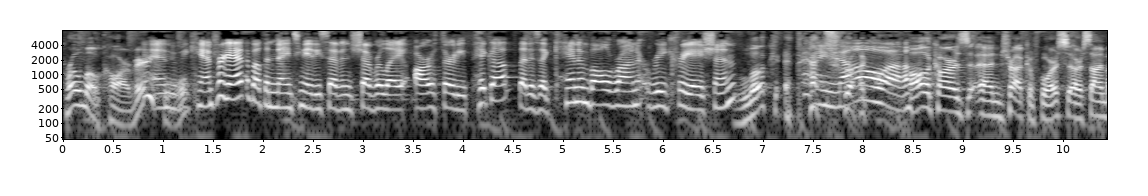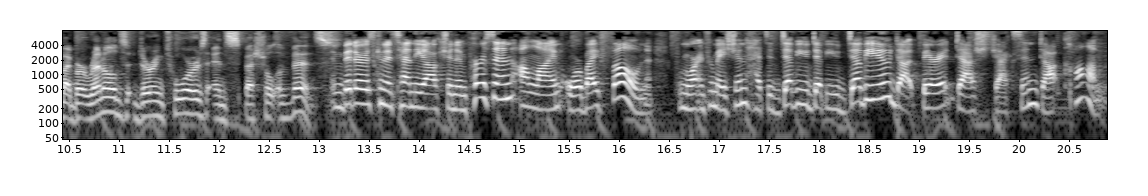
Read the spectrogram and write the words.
promo car. Very and cool. we can't forget about the 1987 Chevrolet R30 pickup that is a Cannonball Run recreation. Look at that I truck. Know. All the cars and truck, of course, are signed by Burt Reynolds during tours and special events. And bidders can attend the auction in person, online, or by phone. For more information, head to www.barrett-jackson.com.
